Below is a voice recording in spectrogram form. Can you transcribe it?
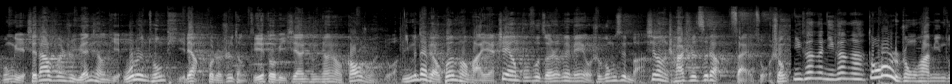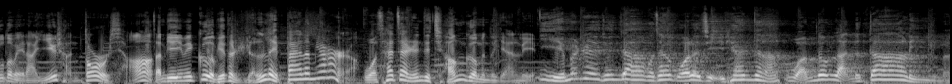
公里，且大部分是原墙体，无论从体量或者是等级，都比西安城墙要高出很多。你们代表官方发言，这样不负责任，未免有失公信吧？希望查实资料再作声。你看看，你看看，都是中华民族的伟大遗产，都是墙，咱别因为个别的人类掰了面儿啊！我猜在人家强哥们的眼你们这群家伙才活了几天呢？我们都懒得搭理你们。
